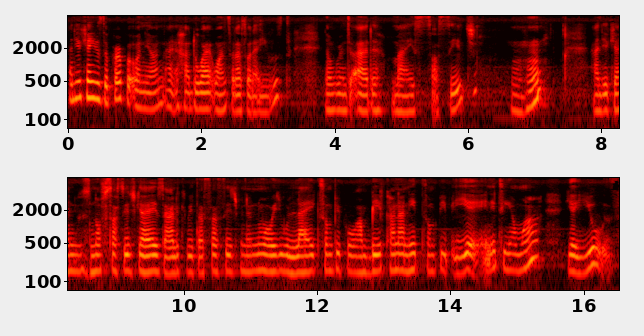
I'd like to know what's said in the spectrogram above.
and you can use the purple onion. I had the white one so that's what I used. Now I'm going to add my sausage. Mm -hmm. and you can use enough sausage guys. Or a little bit of sausage. I don't know what you like. Some people want bacon and it some people yeah anything you want you use.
